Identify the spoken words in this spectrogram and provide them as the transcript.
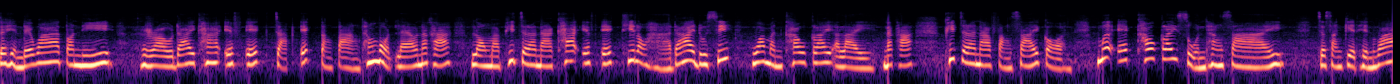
จะเห็นได้ว่าตอนนี้ เราได้ค่า f(x) จาก x ต่างๆ ทั้งหมดแล้วนะคะ ลองมาพิจารณาค่า f(x) ที่เราหาได้ดูซิว่ามันเข้าใกล้อะไรนะคะ พิจารณาฝั่งซ้ายก่อน เมื่อ x เข้าใกล้ศูนย์ทางซ้าย จะสังเกตเห็นว่า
